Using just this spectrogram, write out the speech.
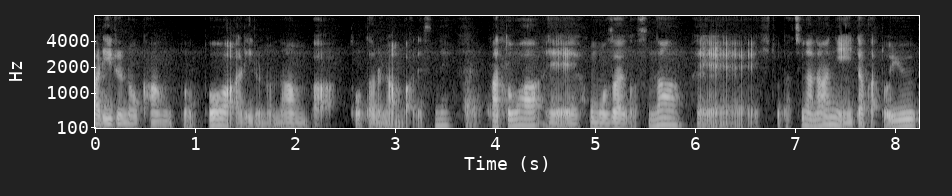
アリルのカウントとアリルのナンバー、トータルナンバーですね。あとは、えー、ホモザイゴスな、えー、人たちが何人いたかという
